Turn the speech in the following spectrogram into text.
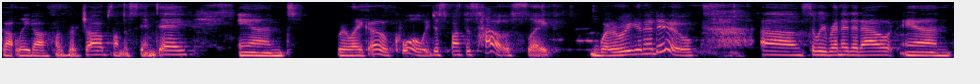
got laid off of our jobs on the same day. And we're like, oh, cool, we just bought this house. Like, what are we going to do? Um, so we rented it out and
